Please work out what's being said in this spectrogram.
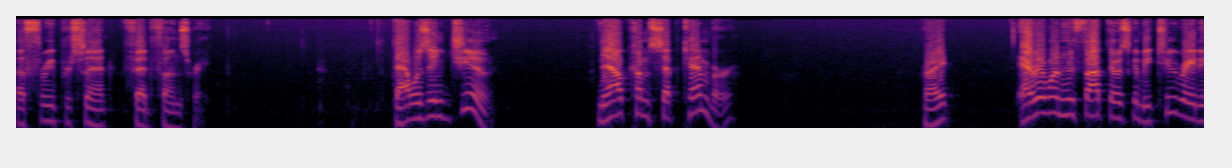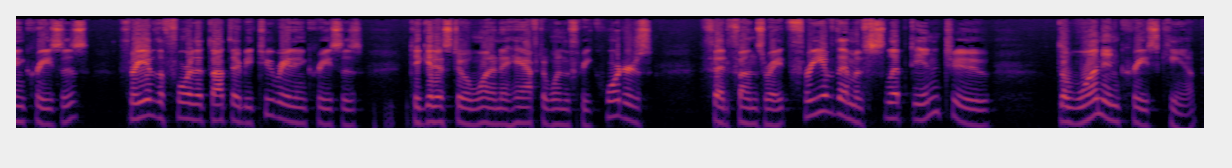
a 3% Fed funds rate. That was in June. Now comes September, right? Everyone who thought there was going to be two rate increases, three of the four that thought there'd be two rate increases, to get us to a one and a half to one and three quarters Fed funds rate. Three of them have slipped into the one increase camp.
